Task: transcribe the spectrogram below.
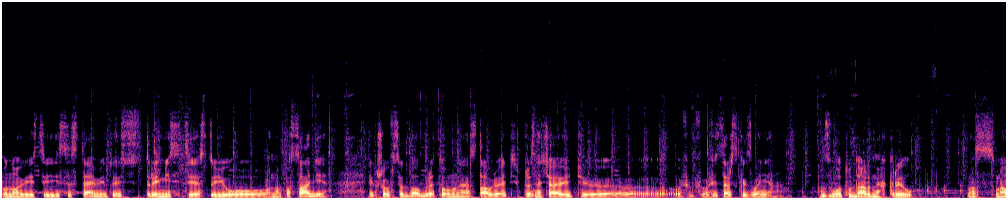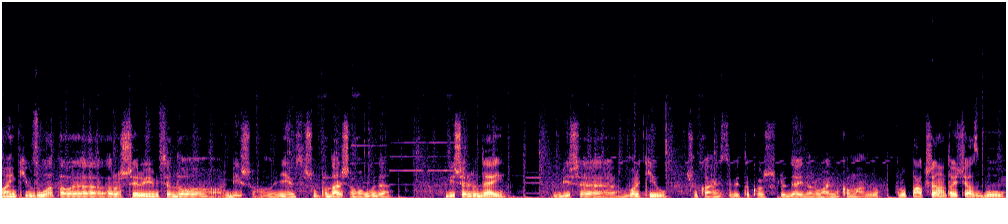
по новій цій системі, тобто три місяці я стою на посаді. Якщо все добре, то мене ставлять, призначають е, офіцерське звання. Взвод ударних крил. У нас маленький взвод, але розширюємося до більшого. Надіємося, що в подальшому буде більше людей, більше бортів. Шукаємо собі також людей, нормальну команду. Пропак ще на той час був.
